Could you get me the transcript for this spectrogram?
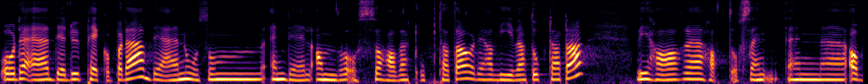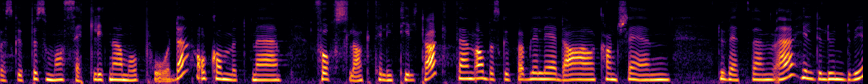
Og det er det du peker på der, det er noe som en del andre også har vært opptatt av, og det har vi vært opptatt av. Vi har eh, hatt også en, en eh, arbeidsgruppe som har sett litt nærmere på det, og kommet med forslag til litt tiltak. Den arbeidsgruppa ble leda av kanskje en du vet hvem er, Hilde Lundeby,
